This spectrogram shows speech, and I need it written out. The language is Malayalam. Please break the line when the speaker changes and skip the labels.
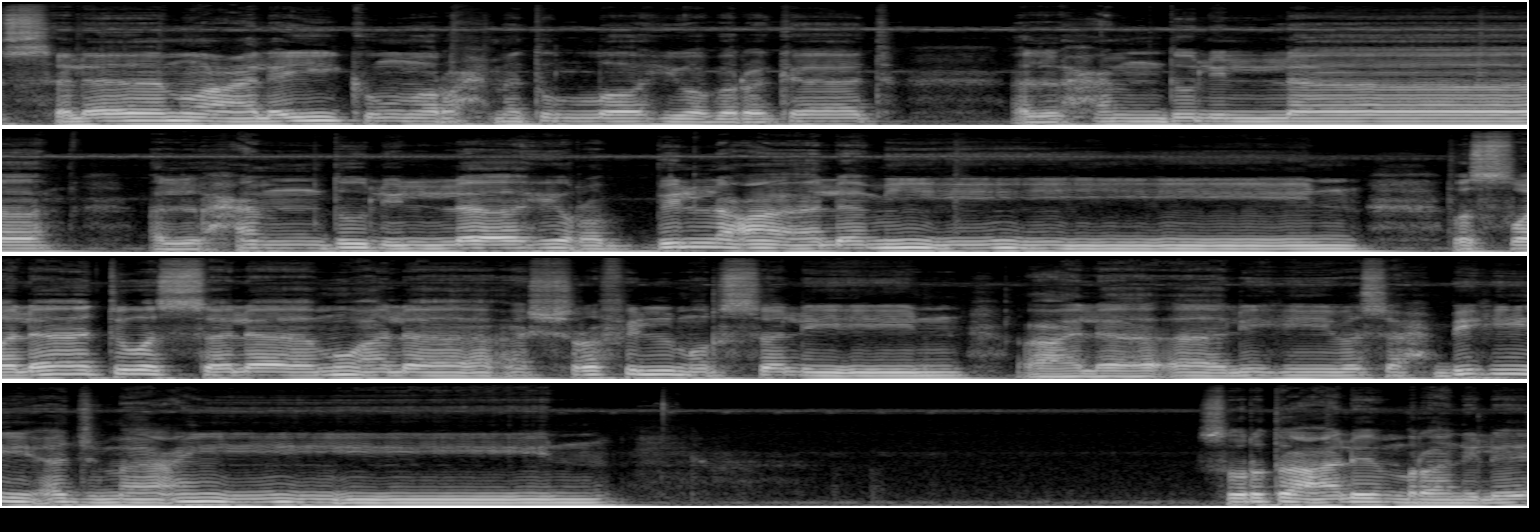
السلام عليكم ورحمة الله وبركاته. الحمد لله الحمد لله رب العالمين. والصلاة والسلام على أشرف المرسلين وعلى آله وصحبه أجمعين. സൂറത്ത് ആല ഇമ്രാനിലെ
